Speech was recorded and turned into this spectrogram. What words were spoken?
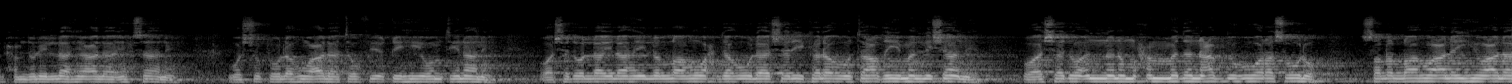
الحمد لله على إحسانه والشكر له على توفيقه وامتنانه. وأشهد أن لا إله إلا الله وحده لا شريك له تعظيما لشانه وأشهد أن محمدا عبده ورسوله صلى الله عليه وعلى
